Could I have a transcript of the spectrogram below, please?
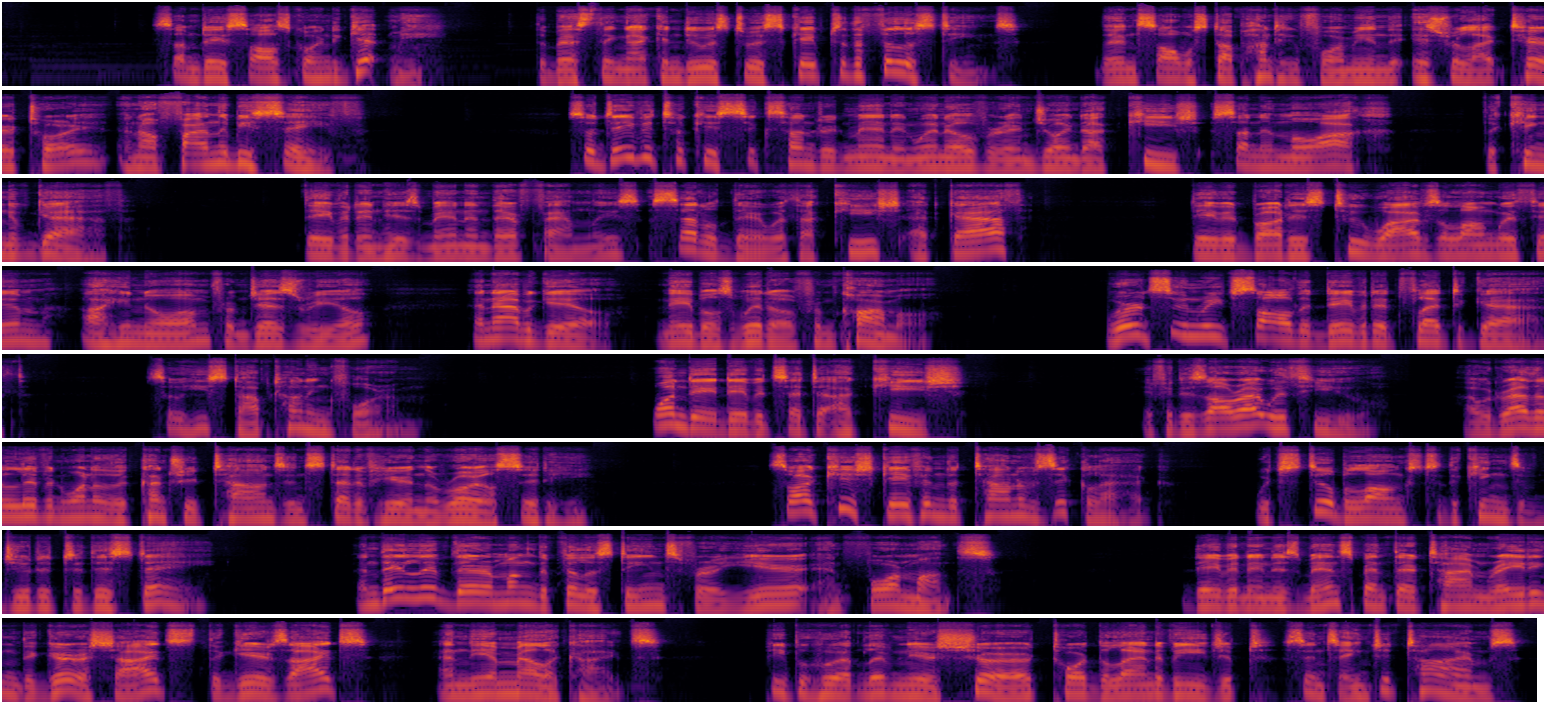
Someday Saul's going to get me. The best thing I can do is to escape to the Philistines. Then Saul will stop hunting for me in the Israelite territory, and I'll finally be safe. So David took his six hundred men and went over and joined Achish, son of Maoch, the king of Gath. David and his men and their families settled there with Achish at Gath. David brought his two wives along with him, Ahinoam from Jezreel, and Abigail, Nabal's widow, from Carmel. Word soon reached Saul that David had fled to Gath, so he stopped hunting for him. One day David said to Achish, If it is all right with you, I would rather live in one of the country towns instead of here in the royal city. So Achish gave him the town of Ziklag, which still belongs to the kings of Judah to this day. And they lived there among the Philistines for a year and four months. David and his men spent their time raiding the Geshurites, the Girzites, and the Amalekites, people who had lived near Shur toward the land of Egypt since ancient times.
